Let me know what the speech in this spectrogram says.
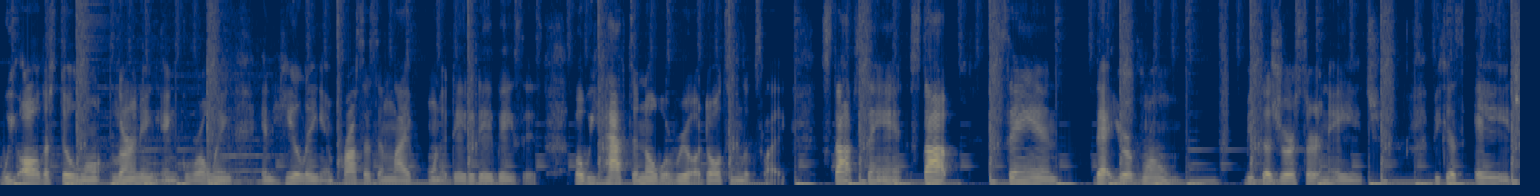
We all are still lo- learning and growing and healing and processing life on a day-to-day basis. But we have to know what real adulting looks like. Stop saying stop saying that you're grown because you're a certain age. Because age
